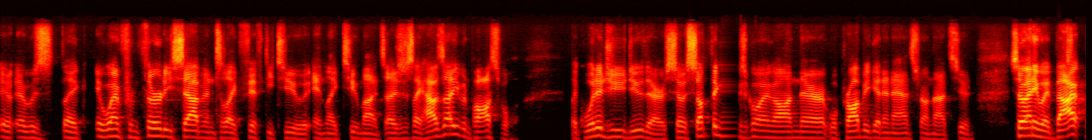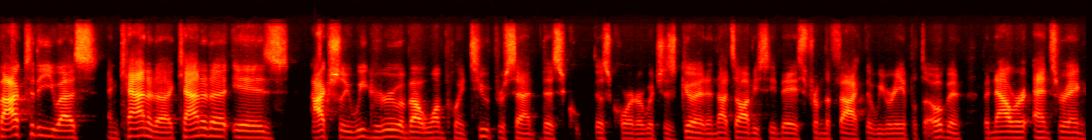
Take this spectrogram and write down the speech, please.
it, it, was like it went from 37 to like 52 in like two months. I was just like, how's that even possible? Like, what did you do there? So something's going on there. We'll probably get an answer on that soon. So anyway, back back to the U.S. and Canada. Canada is actually we grew about 1.2 percent this this quarter, which is good, and that's obviously based from the fact that we were able to open. But now we're entering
